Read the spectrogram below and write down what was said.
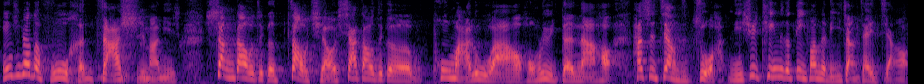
严清标的服务很扎实嘛？你上到这个造桥，下到这个铺马路啊，红绿灯啊，哈，他是这样子做。你去听那个地方的里长在讲哦，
